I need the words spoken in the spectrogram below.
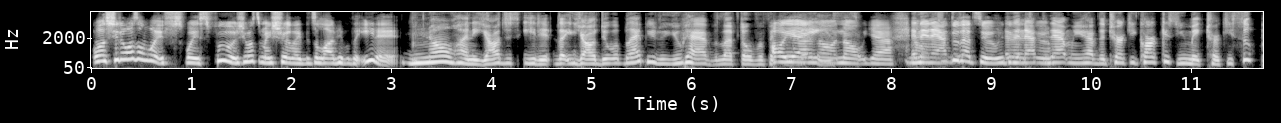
Well, she doesn't waste waste food. She wants to make sure like there's a lot of people to eat it. No, honey, y'all just eat it. Like y'all do what black people do. You have leftover for Oh yeah, days. no, no, yeah. And No, then after- do that too. And then after too. that, when you have the turkey carcass, you make turkey soup.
